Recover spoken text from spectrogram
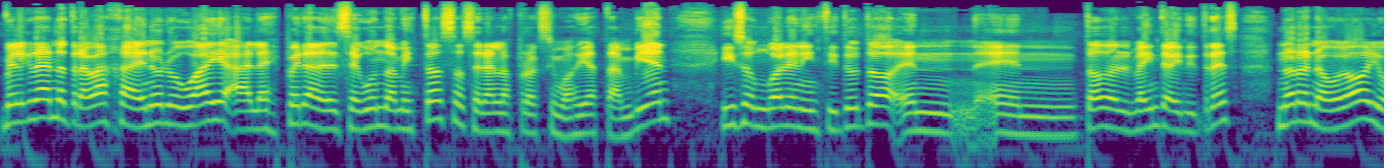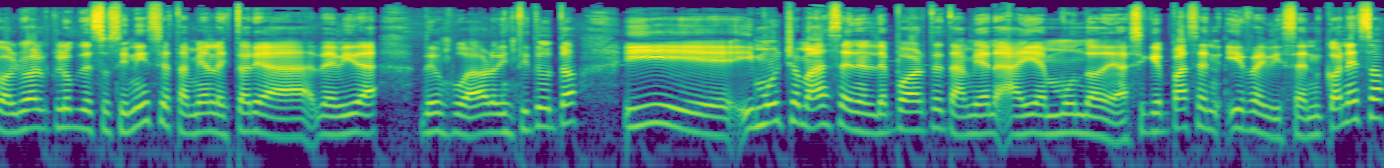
Belgrano trabaja en Uruguay a la espera del segundo amistoso, serán los próximos días también. Hizo un gol en instituto en, en todo el 2023, no renovó y volvió al club de sus inicios, también la historia de vida de un jugador de instituto y, y mucho más en el deporte también ahí en Mundo D. Así que pasen y revisen. Con eso,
